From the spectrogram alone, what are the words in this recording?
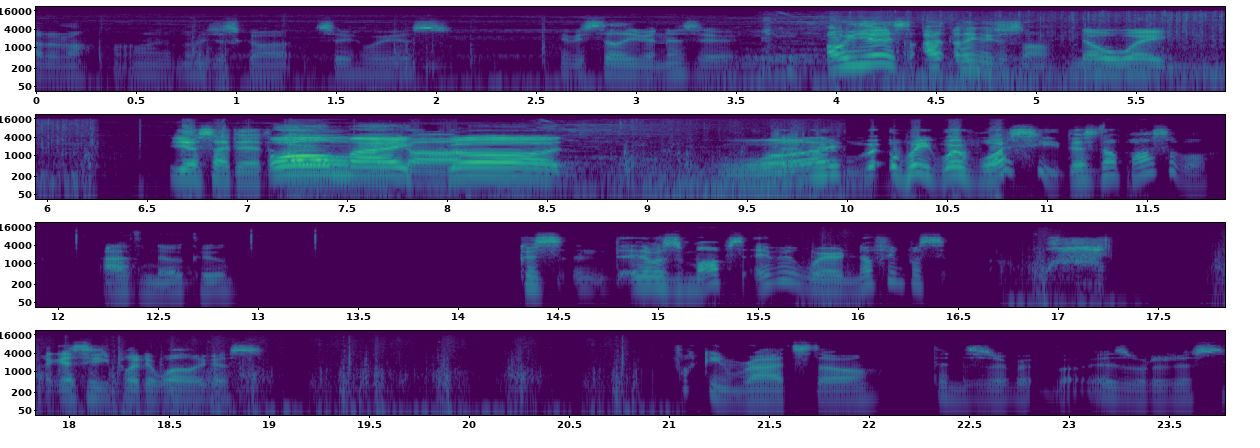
I don't know. Alright, let me just go out and see who he is. If he still even is here. Oh, he is. I, I think I just saw him. No way. Yes, I did. Oh, my god. What? Wait, wait, where was he? That's not possible. I have no clue. Cause there was mobs everywhere. Nothing was. What? I guess he played it well. I guess. Fucking rats, though. Didn't deserve it, but it is what it is.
